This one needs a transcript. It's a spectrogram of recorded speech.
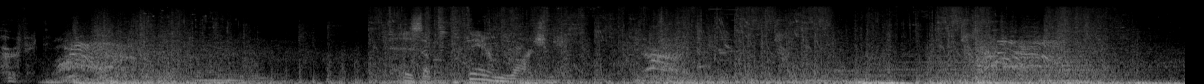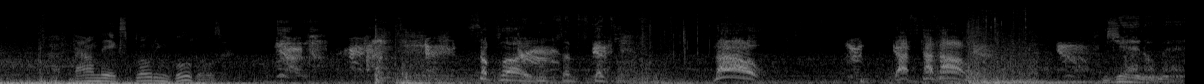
Perfect. That is a very large man. I found the exploding bulldozer. Supply routes and schedules. Now! Gas Kazal! Gentlemen,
